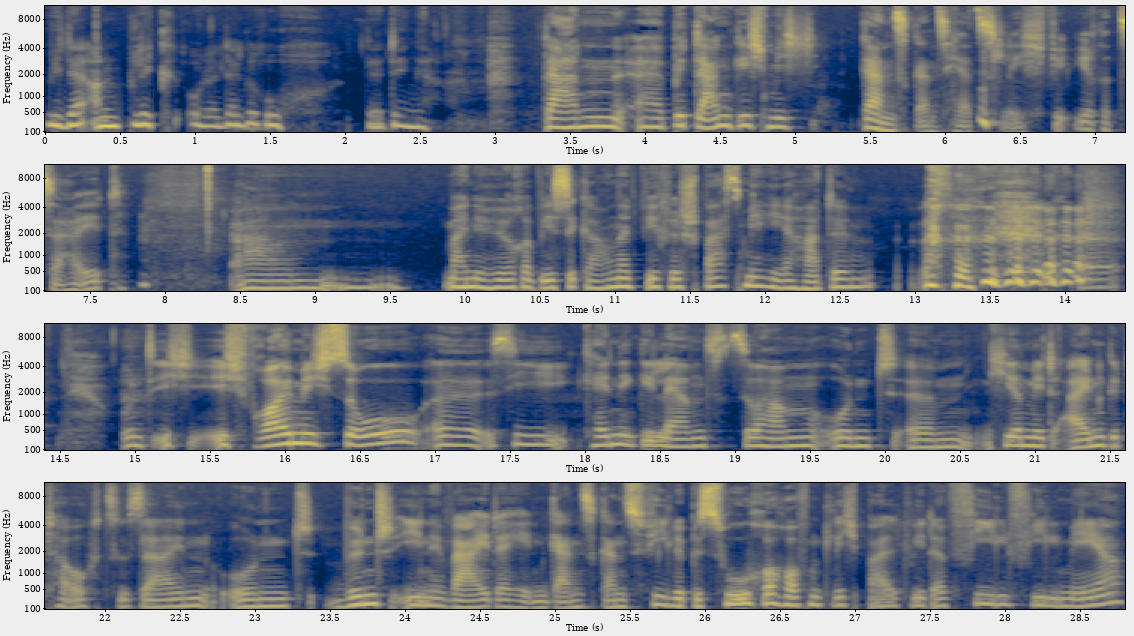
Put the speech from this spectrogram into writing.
wie der Anblick oder der Geruch der Dinge. Dann äh, bedanke ich mich ganz, ganz herzlich für Ihre Zeit. Ähm, meine Hörer wissen gar nicht, wie viel Spaß mir hier hatte. und ich, ich freue mich so, äh, Sie kennengelernt zu haben und ähm, hier mit eingetaucht zu sein und wünsche Ihnen weiterhin ganz, ganz viele Besucher, hoffentlich bald wieder viel, viel mehr.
